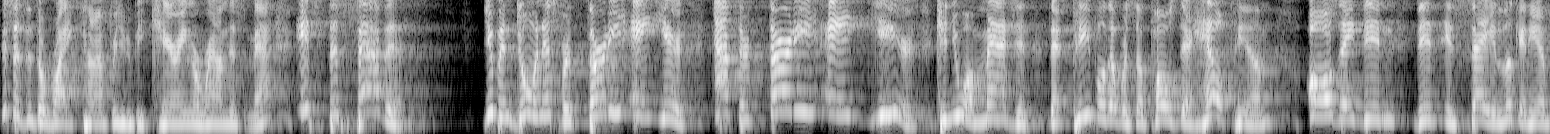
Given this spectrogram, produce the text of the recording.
This isn't the right time for you to be carrying around this mat. It's the Sabbath. You've been doing this for 38 years. After 38 years, can you imagine that people that were supposed to help him, all they did, did is say and look at him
